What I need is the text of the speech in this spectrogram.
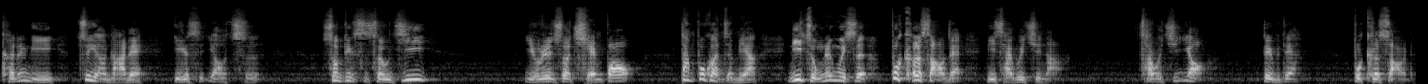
可能你最要拿的一个是钥匙，说不定是手机，有人说钱包，但不管怎么样，你总认为是不可少的，你才会去拿，才会去要，对不对？不可少的，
